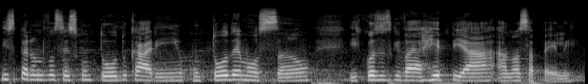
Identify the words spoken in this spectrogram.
e esperando vocês com todo carinho, com toda emoção e coisas que vai arrepiar a nossa pele.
